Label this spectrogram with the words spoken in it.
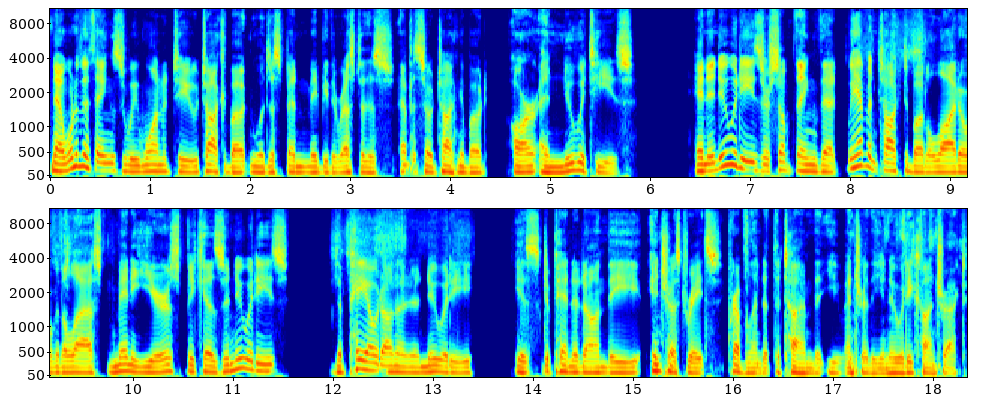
Now, one of the things we wanted to talk about, and we'll just spend maybe the rest of this episode talking about, are annuities. And annuities are something that we haven't talked about a lot over the last many years because annuities, the payout on an annuity is dependent on the interest rates prevalent at the time that you enter the annuity contract.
